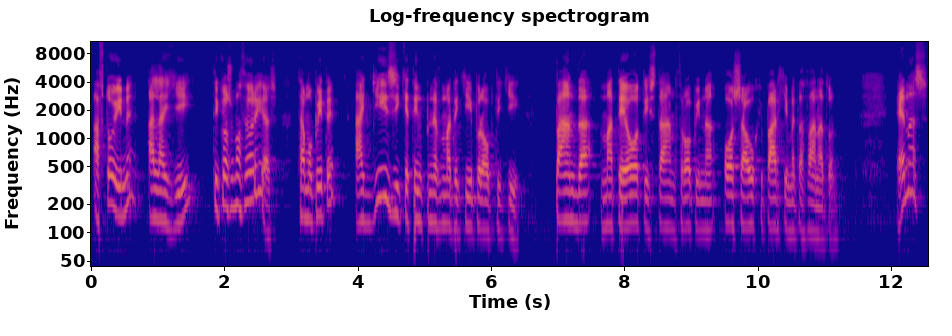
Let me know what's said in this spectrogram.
Αυτό είναι αλλαγή της κοσμοθεωρίας. Θα μου πείτε, αγγίζει και την πνευματική προοπτική. Πάντα ματαιώτη ανθρώπινα όσα ούχ υπάρχει μετά θάνατον. Ένας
